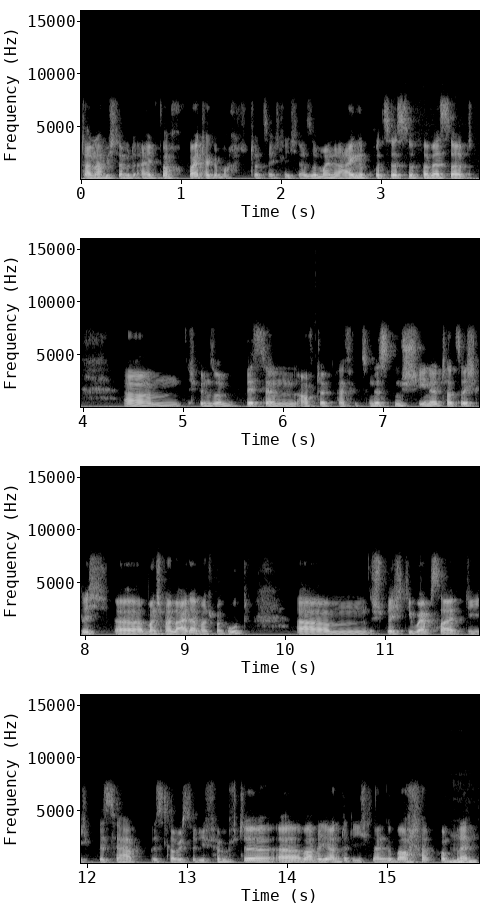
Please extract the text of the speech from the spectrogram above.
dann habe ich damit einfach weitergemacht, tatsächlich. Also meine eigenen Prozesse verbessert. Ähm, ich bin so ein bisschen auf der Perfektionistenschiene tatsächlich. Äh, manchmal leider, manchmal gut. Ähm, sprich, die Website, die ich bisher habe, ist, glaube ich, so die fünfte äh, Variante, die ich dann gebaut habe, komplett. Mhm.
